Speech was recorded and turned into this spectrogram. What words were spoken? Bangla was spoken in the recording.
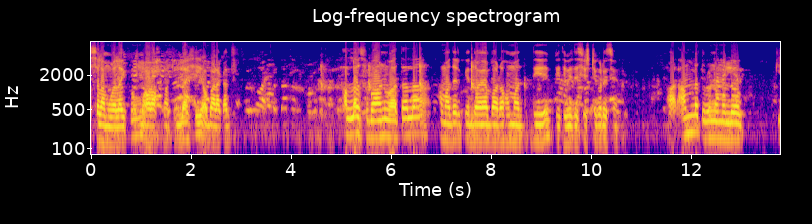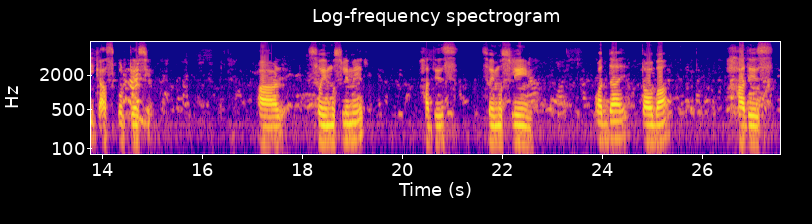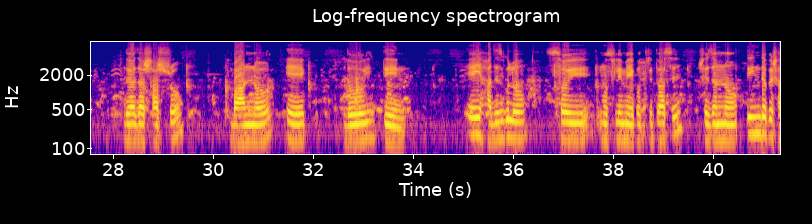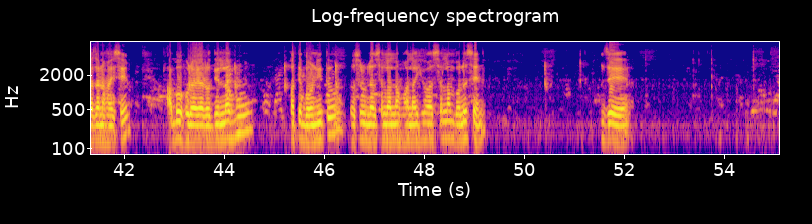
আসসালামু আলাইকুম আরহামতুল্লাহি বারাকাত আল্লাহ সুবাহানু আতালা আমাদেরকে দয়া বা রহমত দিয়ে পৃথিবীতে সৃষ্টি করেছেন। আর আমরা তুলনামূলক কি কাজ করতে আছি? আর সই মুসলিমের হাদিস, সই মুসলিম অধ্যায় তওবা, হাদিস দুই হাজার সাতশো বাহান্ন, এক, দুই, তিন। এই হাদিসগুলো সই মুসলিমে একত্রিত আছে, সেজন্য তিন ধাপে সাজানো হয়েছে। আবু হুরাইরা রদিয়াল্লাহু হতে বর্ণিত রসুল্লাহ সাল্লাহ আলাইহি আসাল্লাম বলেছেন যে,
